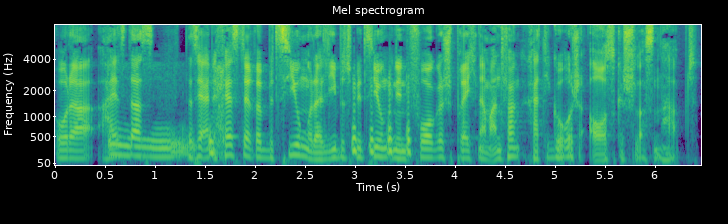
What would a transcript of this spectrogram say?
Oder heißt das, dass ihr eine festere Beziehung oder Liebesbeziehung in den Vorgesprächen am Anfang kategorisch ausgeschlossen habt?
